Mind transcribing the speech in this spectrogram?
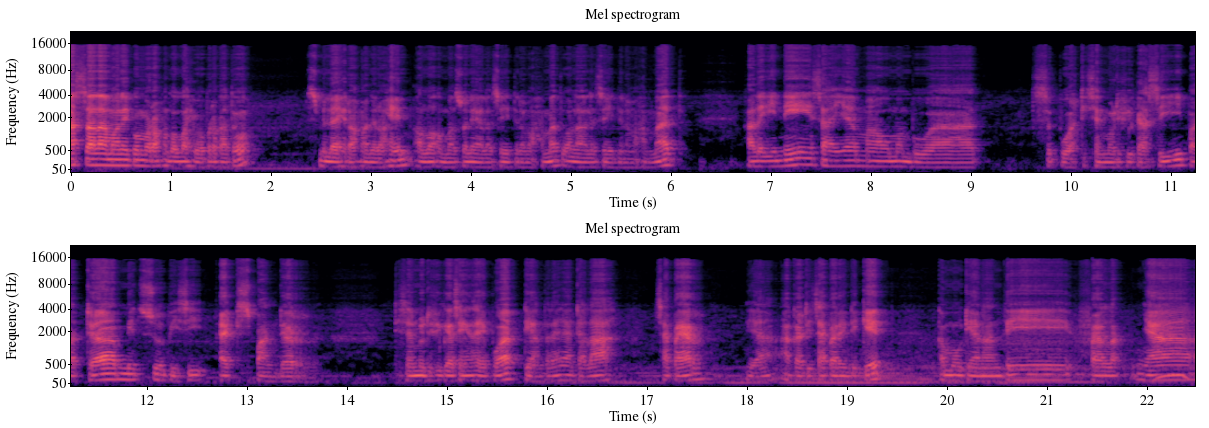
Assalamualaikum warahmatullahi wabarakatuh. Bismillahirrahmanirrahim. Allahumma sholli ala sayyidina Muhammad wa ala sayyidina Muhammad. Kali ini saya mau membuat sebuah desain modifikasi pada Mitsubishi Expander. Desain modifikasi yang saya buat di antaranya adalah ceper ya agak diceperin dikit. Kemudian nanti velgnya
